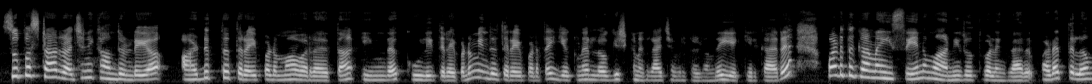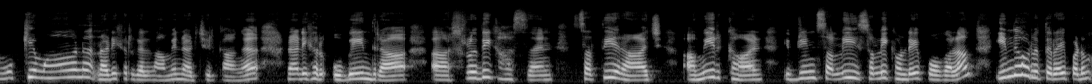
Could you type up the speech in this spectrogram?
சூப்பர் ஸ்டார் ரஜினிகாந்துடைய அடுத்த திரைப்படமாக வர்றது தான் இந்த கூலி திரைப்படம். இந்த திரைப்படத்தை இயக்குனர் லோகேஷ் கனகராஜ் அவர்கள் வந்து இயக்கியிருக்காரு. படத்துக்கான இசையை நம்ம அனிருத் வழங்குறாரு. படத்தில் முக்கியமான நடிகர்கள் எல்லாமே நடிச்சிருக்காங்க. நடிகர் உபேந்திரா ஸ்ருதிஹாசன் சத்யராஜ் அமீர் கான் இப்படின்னு சொல்லி சொல்லிக்கொண்டே போகலாம். இந்த ஒரு திரைப்படம்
